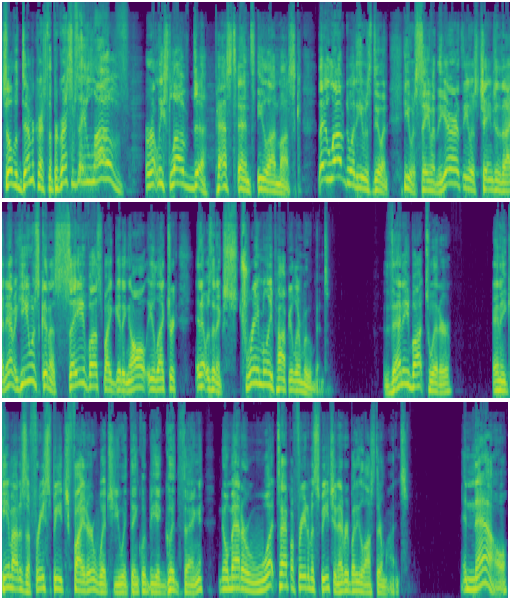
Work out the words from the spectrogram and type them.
So the Democrats, the progressives, they love, or at least loved, past tense, Elon Musk. They loved what he was doing. He was saving the earth. He was changing the dynamic. He was going to save us by getting all electric. And it was an extremely popular movement. Then he bought Twitter and he came out as a free speech fighter, which you would think would be a good thing, no matter what type of freedom of speech, and everybody lost their minds. And now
